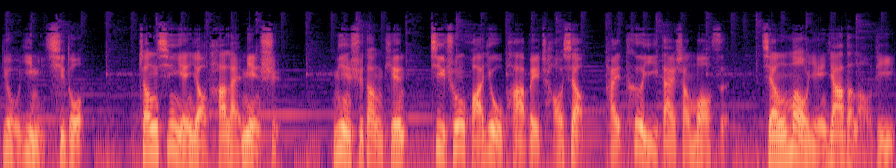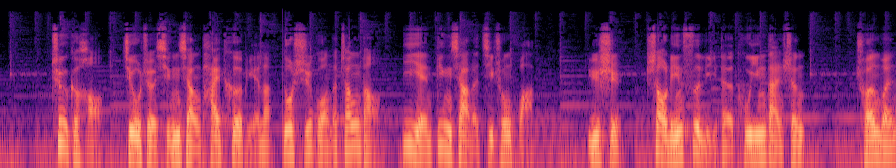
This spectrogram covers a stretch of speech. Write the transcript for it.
有一米七多。张新妍要他来面试，面试当天，季春华又怕被嘲笑，还特意戴上帽子，将帽檐压得老低。这个好，就这形象太特别了。多识广的张导一眼定下了季春华，于是少林寺里的秃鹰诞生。传闻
